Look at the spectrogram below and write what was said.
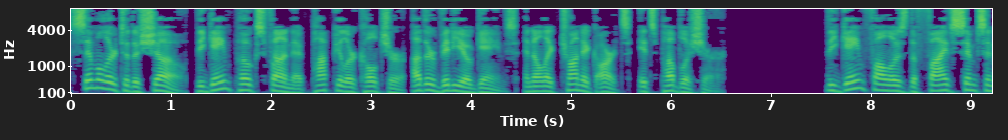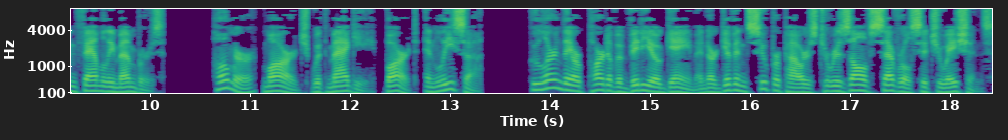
Similar to the show, the game pokes fun at popular culture, other video games, and Electronic Arts, its publisher. The game follows the five Simpson family members—Homer, Marge with Maggie, Bart, and Lisa, who learn they are part of a video game and are given superpowers to resolve several situations.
